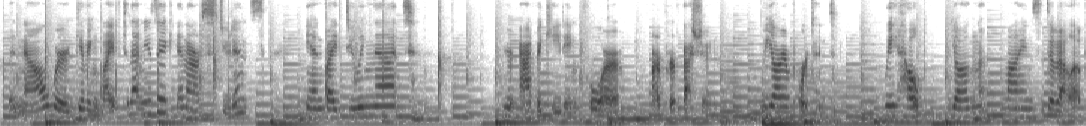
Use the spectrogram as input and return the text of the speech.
but now we're giving life to that music in our students. And by doing that, we're advocating for our profession. We are important. We help young minds develop.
